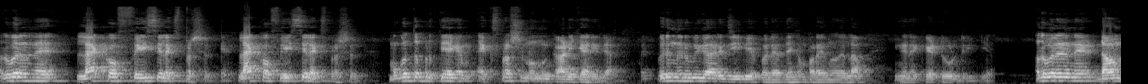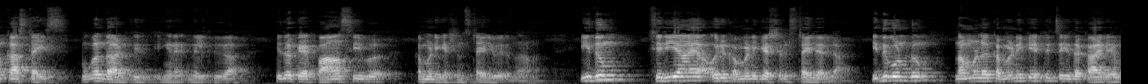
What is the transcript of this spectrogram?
അതുപോലെ തന്നെ lack of facial expression lack of facial expression മുഖത്ത് പ്രത്യേകം എക്സ്പ്രഷൻ ഒന്നും കാണിക്കാനില്ല. ഒരു നിർവികാര ജീവിയെ പോലെ അദ്ദേഹം പറയുന്നതെല്ലാം ഇങ്ങനെ കേട്ടുകൊണ്ടിരിക്കുക. അതുപോലെ തന്നെ ഡൗൺ കാസ്റ്റ് ഐസ് മുഖം താഴ്ത്തി ഇങ്ങനെ നിൽക്കുക. ഇതൊക്കെ പാസീവ് കമ്മ്യൂണിക്കേഷൻ സ്റ്റൈൽ വരുന്നതാണ്. ഇതും ശരിയായ ഒരു കമ്മ്യൂണിക്കേഷൻ സ്റ്റൈലല്ല ഇതുകൊണ്ടും നമ്മൾ കമ്മ്യൂണിക്കേറ്റ് ചെയ്ത കാര്യം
